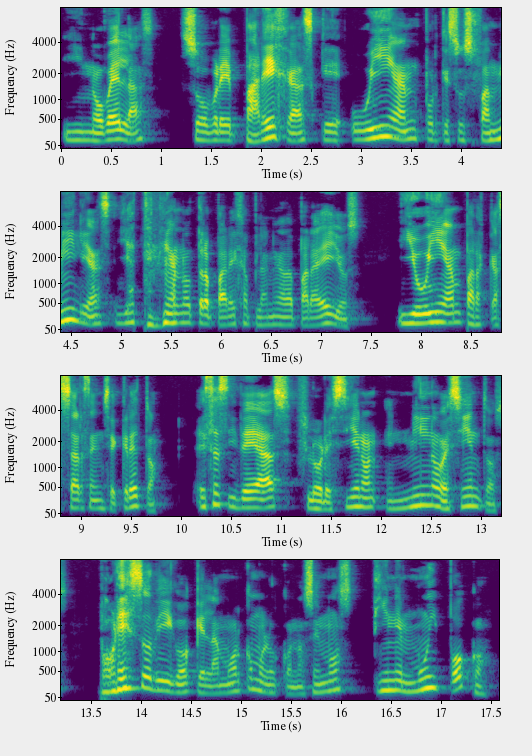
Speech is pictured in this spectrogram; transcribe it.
y novelas sobre parejas que huían porque sus familias ya tenían otra pareja planeada para ellos y huían para casarse en secreto. Esas ideas florecieron en 1900. Por eso digo que el amor como lo conocemos tiene muy poco.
